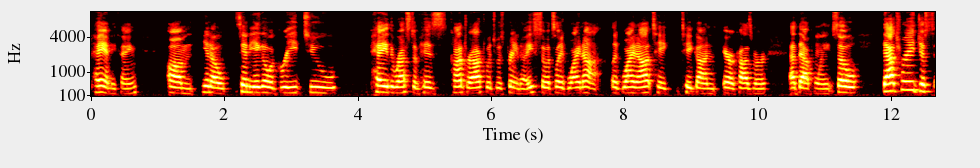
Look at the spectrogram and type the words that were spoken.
pay anything. Um, you know, San Diego agreed to pay the rest of his contract, which was pretty nice. So it's like, why not? Like, why not take take on Eric Hosmer at that point? So that trade just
